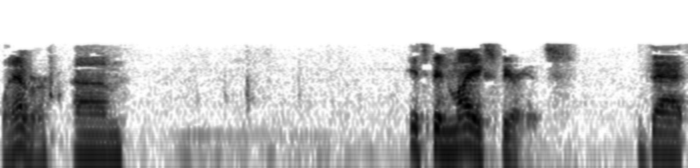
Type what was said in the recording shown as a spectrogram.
whatever. Um, it's been my experience that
